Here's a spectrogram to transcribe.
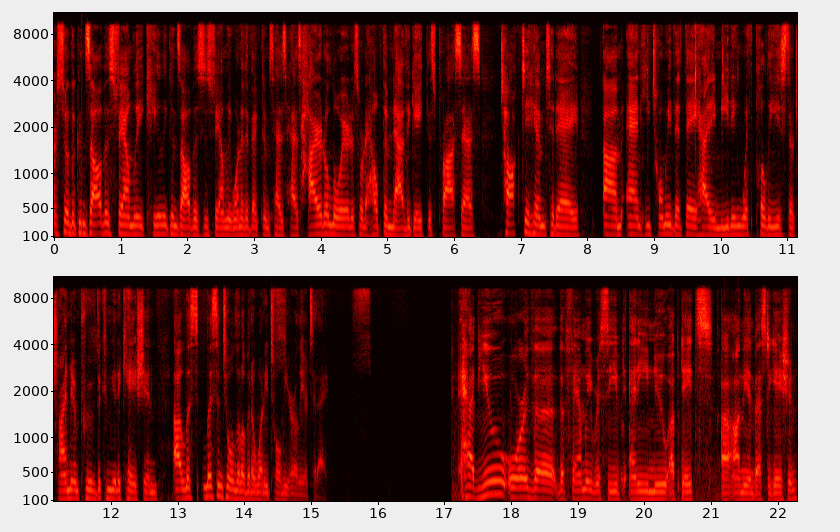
So the Goncalves family, Kaylee Goncalves's family, one of the victims has has hired a lawyer to sort of help them navigate this process. Talked to him today, um, and he told me that they had a meeting with police. They're trying to improve the communication. Uh, listen, listen to a little bit of what he told me earlier today. Have you or the the family received any new updates uh, on the investigation?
